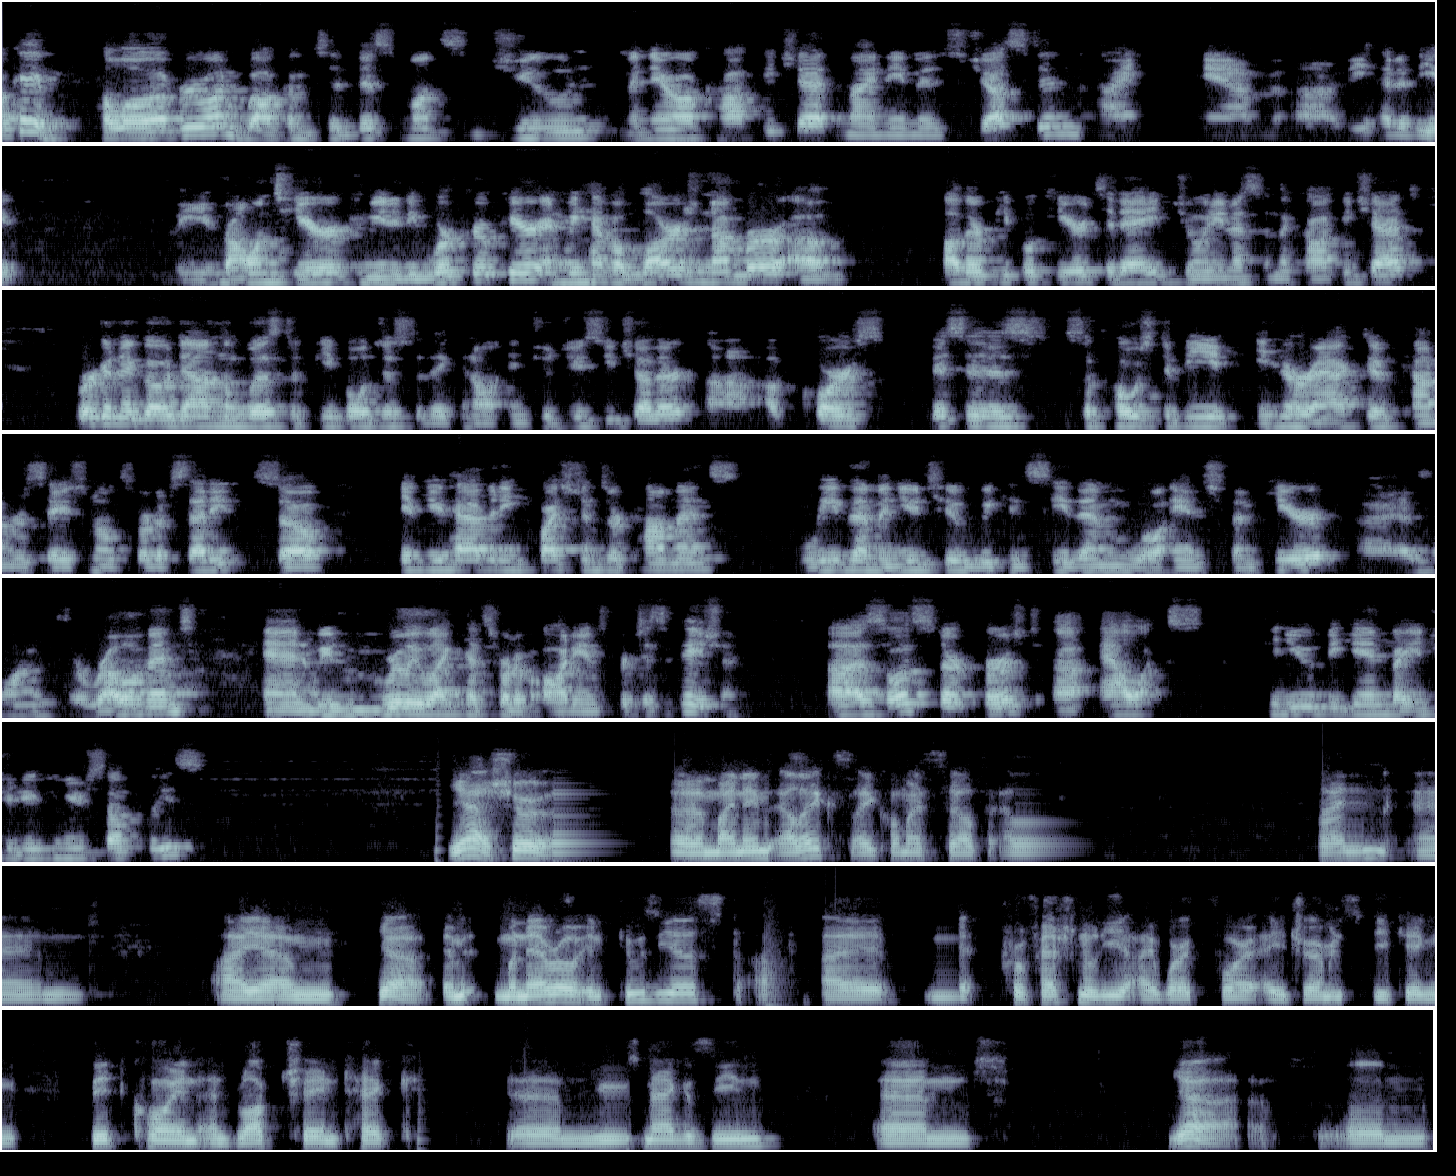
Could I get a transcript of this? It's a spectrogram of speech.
Okay, hello everyone. Welcome to this month's June Monero Coffee Chat. My name is Justin. I am uh, the head of the the volunteer community work group here, and we have a large number of other people here today joining us in the coffee chat. We're going to go down the list of people just so they can all introduce each other. Uh, of course, this is supposed to be an interactive, conversational sort of setting. So if you have any questions or comments, leave them in YouTube. We can see them. We'll answer them here uh, as long as they're relevant. And we really like that sort of audience participation. Uh, so let's start first. Uh, Alex, can you begin by introducing yourself, please? Yeah, sure. Uh, my name is Alex. I call myself Alex, and I am yeah a Monero enthusiast. I professionally I work for a German-speaking Bitcoin and blockchain tech um, news magazine, and yeah, um,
